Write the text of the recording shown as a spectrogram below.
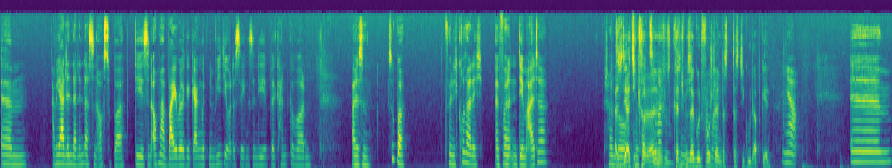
Ähm, aber ja, Linda Lindas sind auch super. Die sind auch mal viral gegangen mit einem Video, deswegen sind die bekannt geworden. Alles super. Finde ich großartig. Einfach in dem Alter schon Also so die, die Musik kann, zu machen. das kann ich mir sehr gut vorstellen, dass, dass die gut abgehen. Ja. Ähm,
